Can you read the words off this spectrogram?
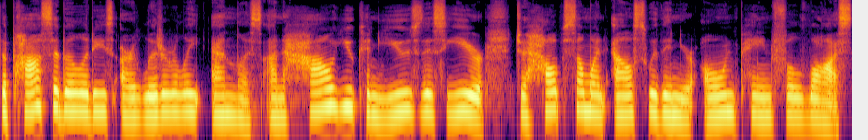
The possibilities are literally endless on how you can use this year to help someone else within your own painful loss.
